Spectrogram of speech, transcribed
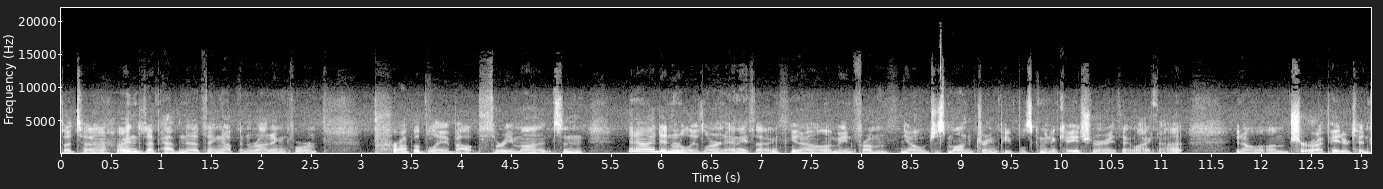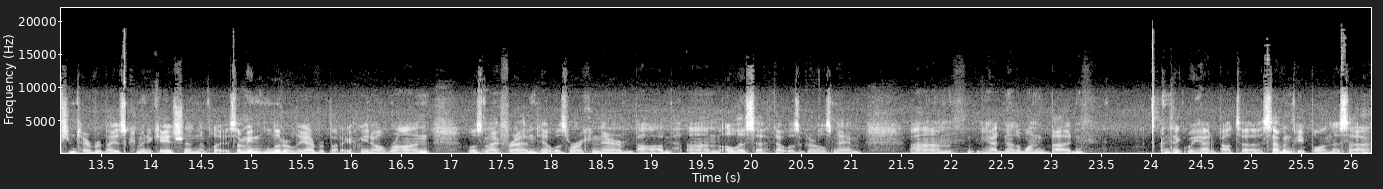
but uh, I ended up having that thing up and running for probably about three months, and you know, I didn't really learn anything, you know, I mean, from, you know, just monitoring people's communication or anything like that. You know, um, sure, I paid attention to everybody's communication in the place. I mean, literally everybody. You know, Ron was my friend that was working there, Bob, um, Alyssa, that was a girl's name. Um, we had another one, Bud. I think we had about uh, seven people in this uh,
